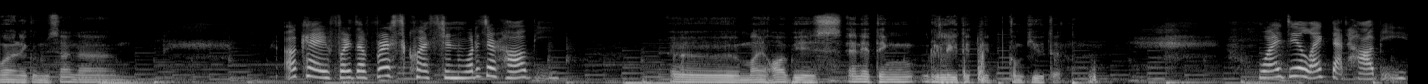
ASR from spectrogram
Waalaikumsalam. Okay, for the first question, what is your hobby? Uh, my hobby is anything related with computer Why do you like that hobby?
